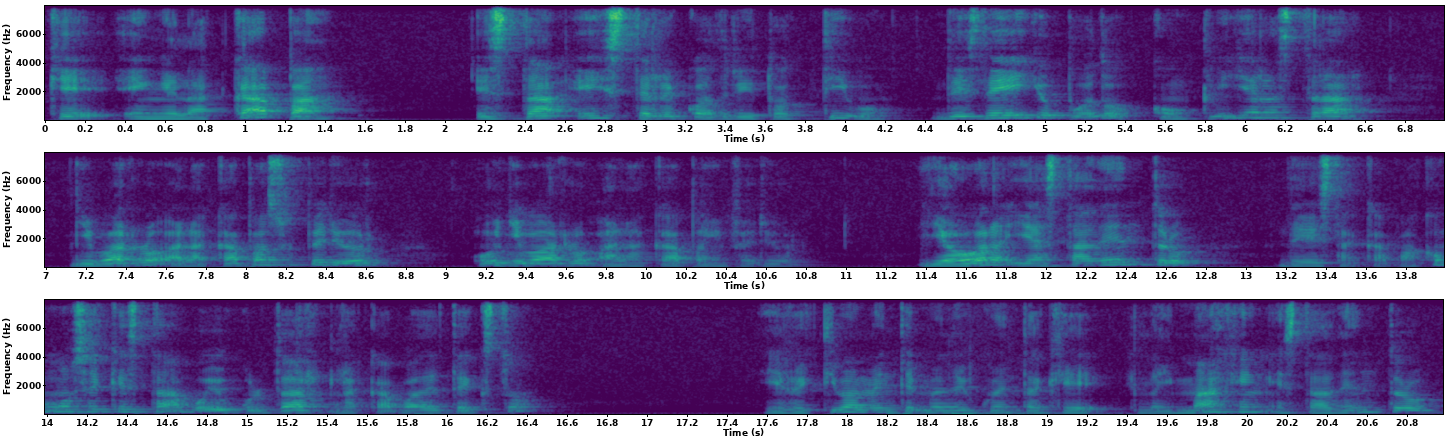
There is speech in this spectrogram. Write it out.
que en la capa está este recuadrito activo. Desde ello puedo con clic y arrastrar llevarlo a la capa superior o llevarlo a la capa inferior. Y ahora ya está dentro de esta capa. ¿Cómo sé que está? Voy a ocultar la capa de texto y efectivamente me doy cuenta que la imagen está dentro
